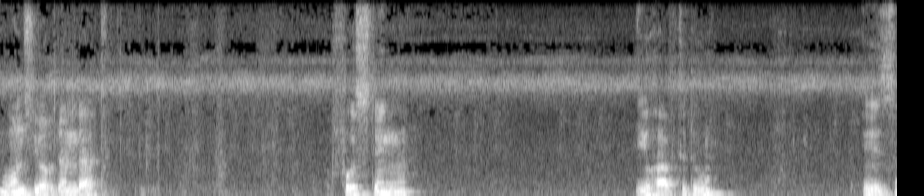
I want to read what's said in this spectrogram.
Once you have done that, first thing you have to do is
